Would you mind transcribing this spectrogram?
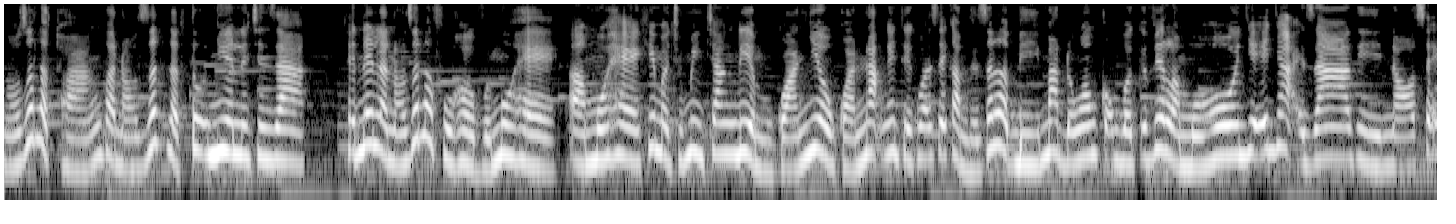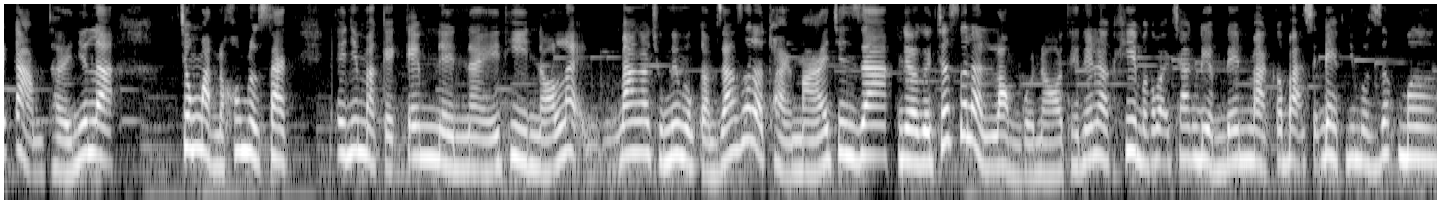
nó rất là thoáng và nó rất là tự nhiên lên trên da. Thế nên là nó rất là phù hợp với mùa hè. À, mùa hè khi mà chúng mình trang điểm quá nhiều quá nặng ấy thì các bạn sẽ cảm thấy rất là bí mặt đúng không? Cộng với cái việc là mồ hôi nhễ nhại ra thì nó sẽ cảm thấy như là trong mặt nó không được sạch. Thế nhưng mà cái kem nền này thì nó lại mang cho chúng mình một cảm giác rất là thoải mái trên da nhờ cái chất rất là lỏng của nó. Thế nên là khi mà các bạn trang điểm lên mặt các bạn sẽ đẹp như một giấc mơ.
